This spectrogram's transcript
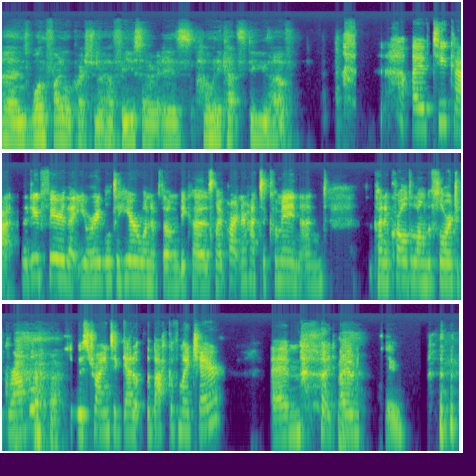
And one final question I have for you, Sarah, is how many cats do you have? I have two cats. I do fear that you were able to hear one of them because my partner had to come in and kind of crawled along the floor to grab one. he was trying to get up the back of my chair. Um, I, I only have two.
